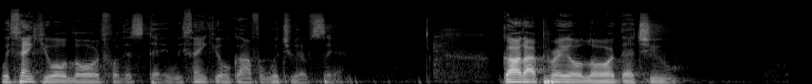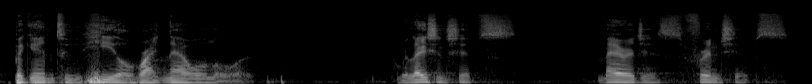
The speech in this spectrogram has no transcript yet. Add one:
We thank you, O Lord, for this day. We thank you, O God, for what you have said. God, I pray, O Lord, that you begin to heal right now, O Lord. Relationships, marriages, friendships,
